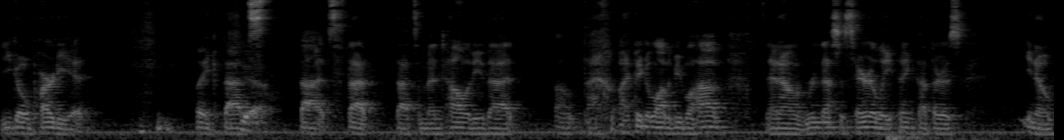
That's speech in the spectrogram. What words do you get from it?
you go party it. Like that's Yeah. that's that that's a mentality that, uh, that I think a lot of people have, and I don't necessarily think that there's, you know,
